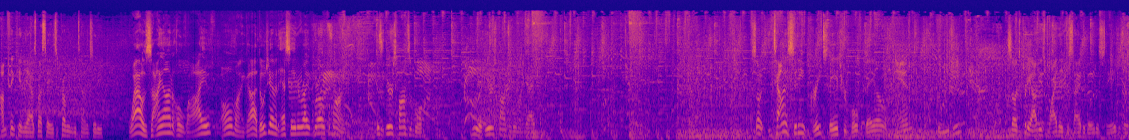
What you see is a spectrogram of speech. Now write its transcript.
I'm thinking, yeah, I was about to say, it's probably going to be Town and City. Wow, Zion alive? Oh my god. Don't you have an essay to write, bro? Come on. This is irresponsible. You are irresponsible, my guy. So, Town and City, great stage for both Bayo and Luigi. So it's pretty obvious why they decided to go to this stage. It's a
